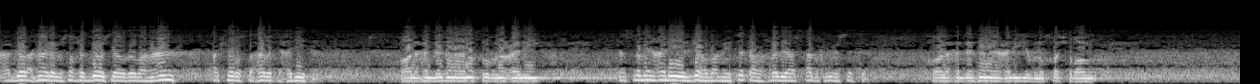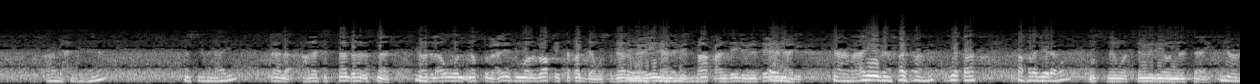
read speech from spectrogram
عبد الرحمن بن صخر الدوسي رضي الله عنه أكثر الصحابة حديثا. قال حدثنا نصر بن علي نصر بن علي الجهضمي ثقة أخرج أصحاب كتب الستة. قال حدثنا علي بن خشرم قال حدثنا؟ نصر بن علي. لا لا هذا في الاسناد الإسناد. الإسناد الأول نصر بن علي ثم الباقي تقدم. وسفيان بن عيينة عن أبي إسحاق عن زيد بن سعيد عن علي. نعم علي بن خشرم ثقة أخرج له. مسلم والترمذي والنسائي. نعم.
